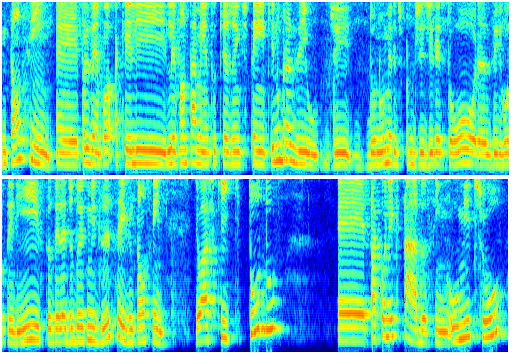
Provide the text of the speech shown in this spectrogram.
Então, assim, é, por exemplo, aquele levantamento que a gente tem aqui no Brasil de, do número de, de diretoras e roteiristas, ele é de 2016. Então, assim, eu acho que, que tudo está é, tá conectado, assim. O Me Too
